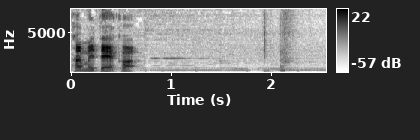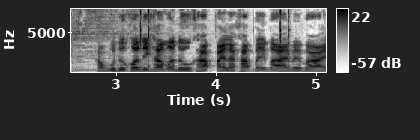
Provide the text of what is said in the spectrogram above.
ถ้าไม่แตกก็ ขอบคุณทุกคนที่เข้ามาดูครับไปแล้วครับบ๊ายบายบ๊ายบาย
